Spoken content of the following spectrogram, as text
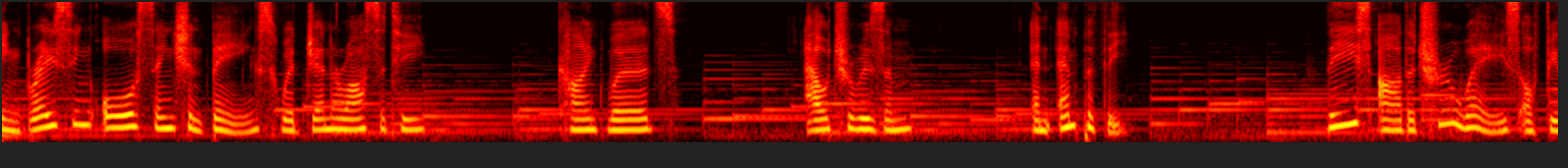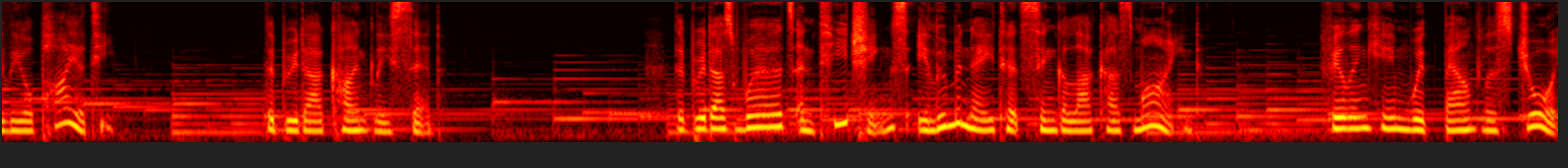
embracing all sentient beings with generosity, kind words, altruism, and empathy. These are the true ways of filial piety, the Buddha kindly said. The Buddha's words and teachings illuminated Singalaka's mind, filling him with boundless joy.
